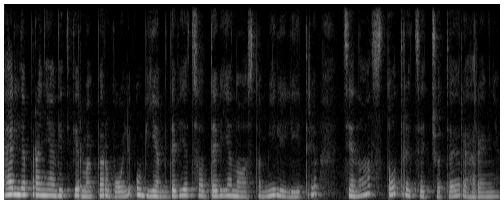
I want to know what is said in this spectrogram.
Гель для прання від фірми Перволь об'єм 990 мл, ціна 134 гривні.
